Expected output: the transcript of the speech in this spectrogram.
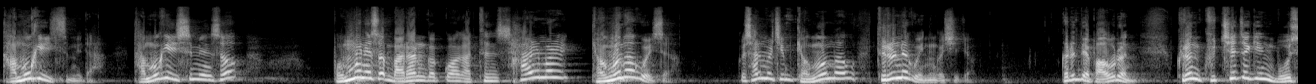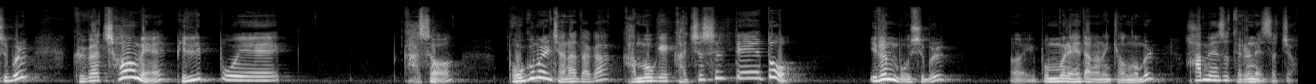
감옥에 있습니다. 감옥에 있으면서 본문에서 말하는 것과 같은 삶을 경험하고 있어요. 그 삶을 지금 경험하고 드러내고 있는 것이죠. 그런데 바울은 그런 구체적인 모습을 그가 처음에 빌립보에 가서 복음을 전하다가 감옥에 갇혔을 때에도 이런 모습을 어, 본문에 해당하는 경험을 하면서 드러냈었죠.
